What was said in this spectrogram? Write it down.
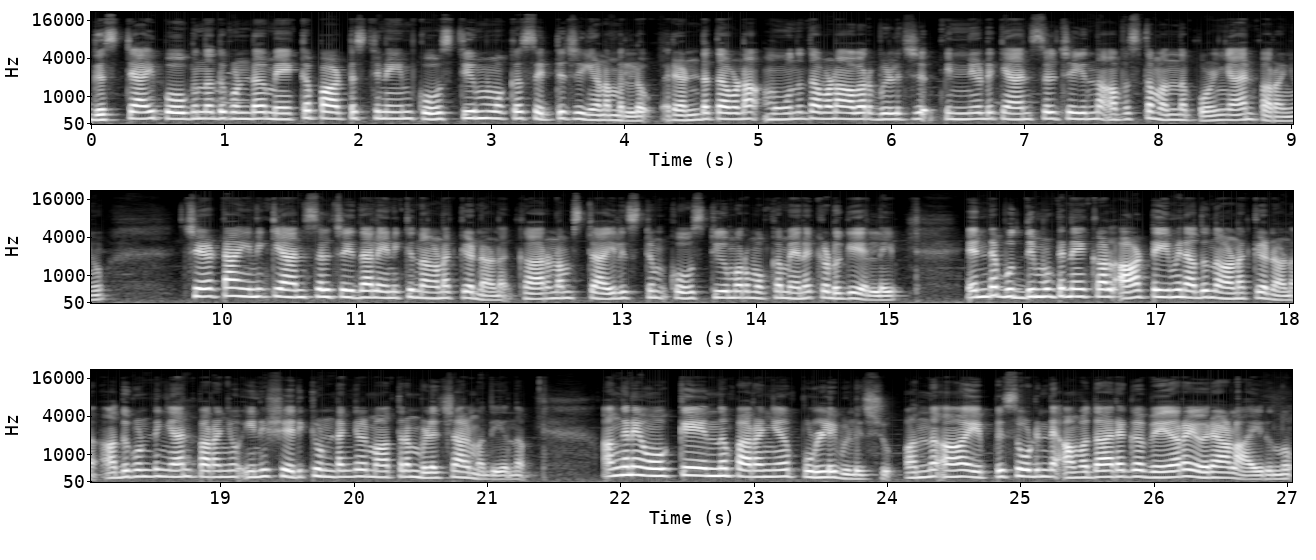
ഗസ്റ്റായി പോകുന്നത് കൊണ്ട് മേക്കപ്പ് ആർട്ടിസ്റ്റിനെയും കോസ്റ്റ്യൂമും ഒക്കെ സെറ്റ് ചെയ്യണമല്ലോ. രണ്ട് തവണ മൂന്ന് തവണ അവർ വിളിച്ച് പിന്നീട് ക്യാൻസൽ ചെയ്യുന്ന അവസ്ഥ വന്നപ്പോൾ ഞാൻ പറഞ്ഞു ചേട്ടാ ഇനി ക്യാൻസൽ ചെയ്താൽ എനിക്ക് നാണക്കേടാണ്. കാരണം സ്റ്റൈലിസ്റ്റും കോസ്റ്റ്യൂമറും ഒക്കെ മെനക്കെടുകയല്ലേ. എന്റെ ബുദ്ധിമുട്ടിനേക്കാൾ ആ ടീമിന് അത് നാണക്കേടാണ്. അതുകൊണ്ട് ഞാൻ പറഞ്ഞു ഇനി ശരിക്കുണ്ടെങ്കിൽ മാത്രം വിളിച്ചാൽ മതിയെന്ന്. അങ്ങനെ ഓക്കെ എന്ന് പറഞ്ഞ് പുള്ളി വിളിച്ചു. അന്ന് ആ എപ്പിസോഡിന്റെ അവതാരക വേറെ ഒരാളായിരുന്നു.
